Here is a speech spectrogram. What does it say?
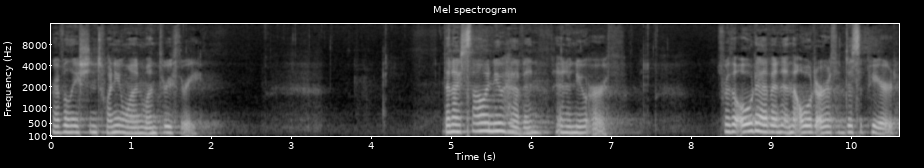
Revelation 21, 1 through 3. Then I saw a new heaven and a new earth. For the old heaven and the old earth had disappeared.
